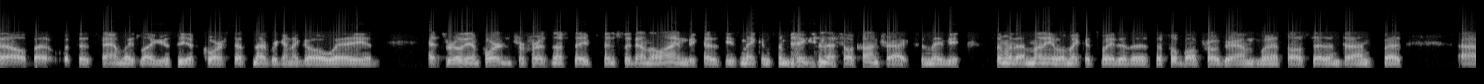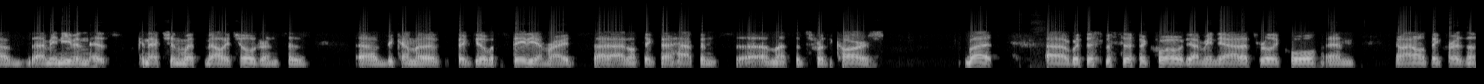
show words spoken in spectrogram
NFL. But with his family's legacy, of course, that's never going to go away, and it's really important for Fresno State potentially down the line because he's making some big NFL contracts, and maybe some of that money will make its way to the, the football program when it's all said and done. But um, I mean, even his connection with Valley Children's has uh, become a big deal with the stadium rights. I, I don't think that happens uh, unless it's for the cars. But uh, with this specific quote, I mean, yeah, that's really cool. And you know, I don't think Fresno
